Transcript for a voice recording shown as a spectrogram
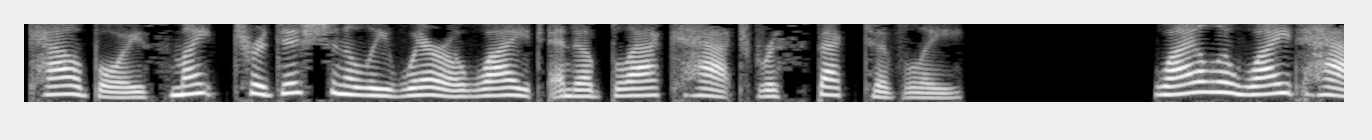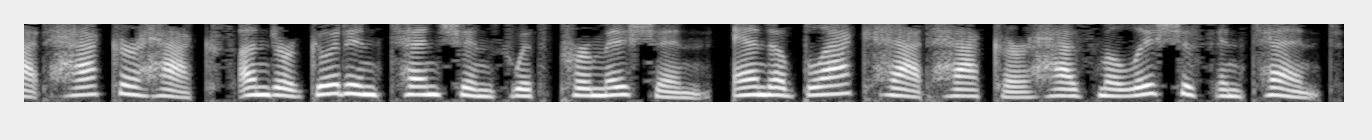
cowboys might traditionally wear a white and a black hat respectively. While a white hat hacker hacks under good intentions with permission, and a black hat hacker has malicious intent,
